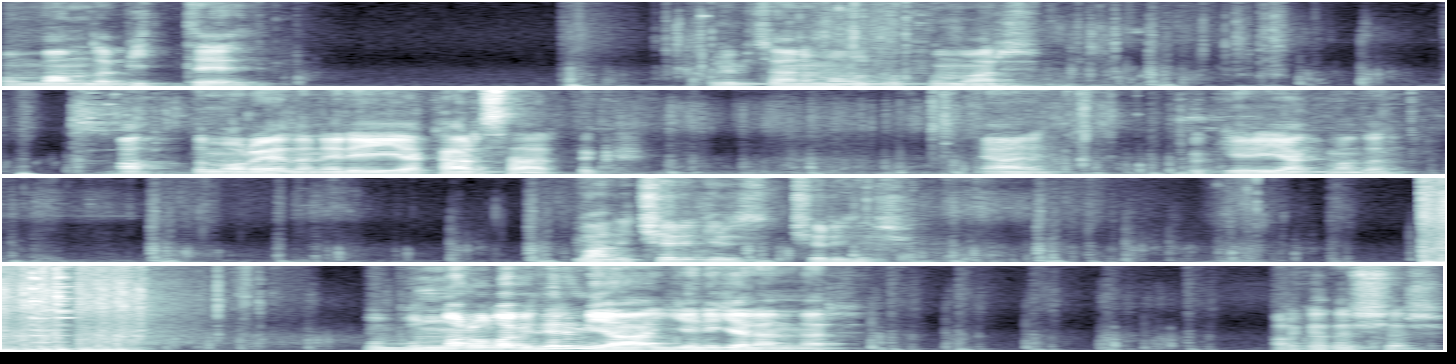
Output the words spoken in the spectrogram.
Bombam da bitti. Burada bir tane molotofum var. Attım oraya da nereyi yakarsa artık. Yani çok yeri yakmadı. Lan içeri gir, içeri gir. Bu bunlar olabilir mi ya? Yeni gelenler. Arkadaşlar.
